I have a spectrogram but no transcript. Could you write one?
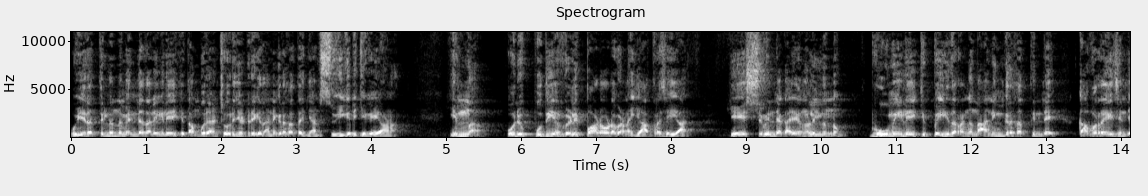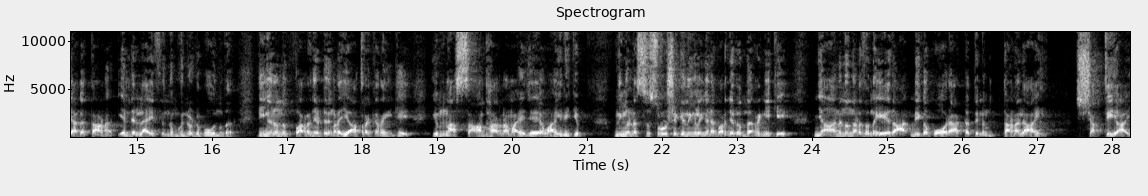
ഉയരത്തിൽ നിന്നും എന്റെ തലയിലേക്ക് തമ്പുരാൻ ചൊരിഞ്ഞിട്ടിരിക്കുന്ന അനുഗ്രഹത്തെ ഞാൻ സ്വീകരിക്കുകയാണ്. ഇന്ന് ഒരു പുതിയ വെളിപ്പാടോടെ വേണം യാത്ര ചെയ്യാൻ. യേശുവിന്റെ കയങ്ങളിൽ നിന്നും ഭൂമിയിലേക്ക് പെയ്തിറങ്ങുന്ന അനുഗ്രഹത്തിന്റെ കവറേജിന്റെ അകത്താണ് എന്റെ ലൈഫ് ഇന്ന് മുന്നോട്ട് പോകുന്നത്. ഇങ്ങനൊന്ന് പറഞ്ഞിട്ട് നിങ്ങളുടെ യാത്രയ്ക്ക് ഇറങ്ങിക്കേ. ഇന്ന് അസാധാരണമായ ജയമായിരിക്കും. നിങ്ങളുടെ ശുശ്രൂഷയ്ക്ക് നിങ്ങൾ ഇങ്ങനെ പറഞ്ഞിട്ടൊന്ന് ഇറങ്ങിക്കേ. ഞാൻ ഇന്ന് നടത്തുന്ന ഏത് ആത്മീക പോരാട്ടത്തിനും തണലായി ശക്തിയായി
